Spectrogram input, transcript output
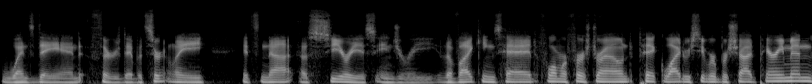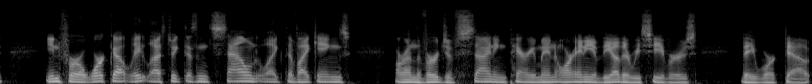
Wednesday and Thursday. But certainly it's not a serious injury. The Vikings had former first round pick wide receiver Breshad Perriman in for a workout late last week. Doesn't sound like the Vikings are on the verge of signing Perriman or any of the other receivers they worked out.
